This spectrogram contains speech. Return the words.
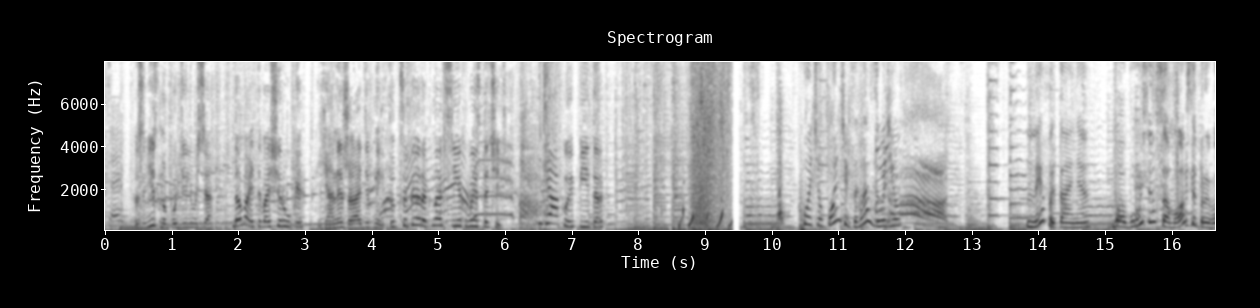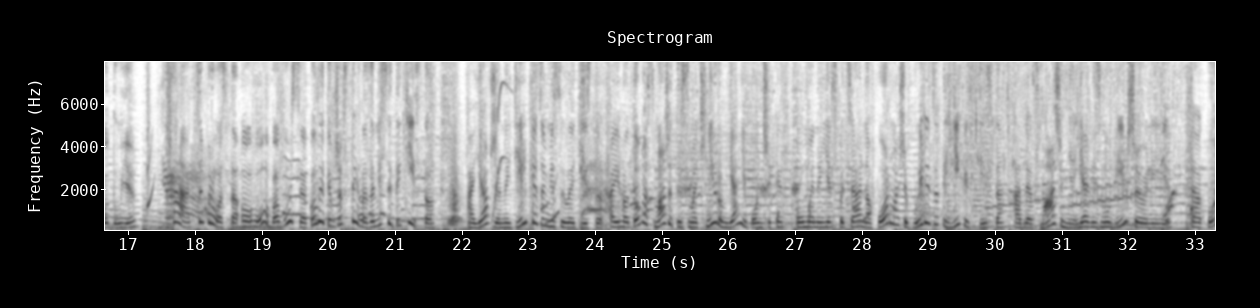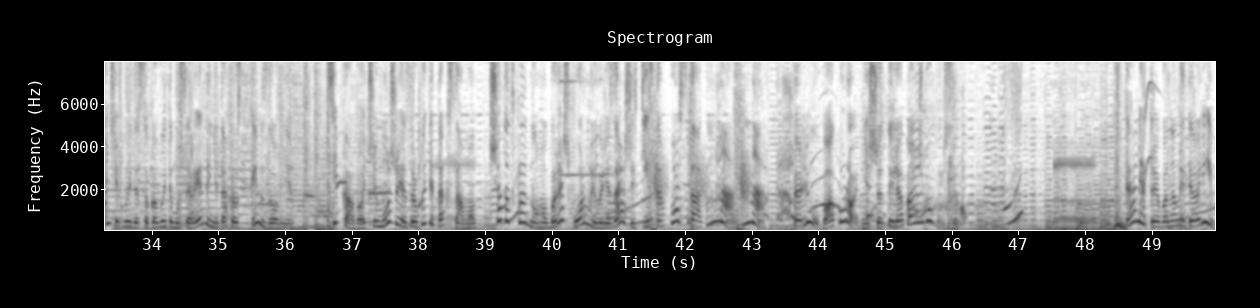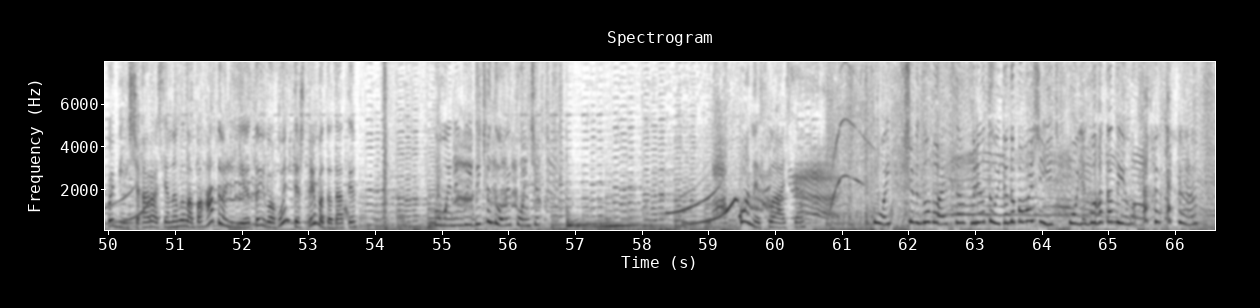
Звісно, поділюся. Давайте ваші руки. Я не жадібний. Тут цукерок на всіх вистачить. Дякую, Пітер. Хочу пончик з глазур'ю. Не питання. Бабуся сама все приготує. Так, це просто. Ого, бабуся, коли ти вже встигла замісити тісто? А я вже не тільки замісила тісто, а й готова смажити смачні рум'яні пончики. У мене є спеціальна форма, щоб вирізати їх із тіста. А для смаження я візьму більше олії. Так пончик вийде соковитим усередині та хрустким зовні. Цікаво, чи можу я зробити так само? Що тут складного? Береш форму і вирізаєш із тіста. Ось так, на, на. Люба, акуратніше, ти лякаєш бабусю. Треба налити олії побільше, а раз я налила багато олії, то й вогонь теж треба додати. У мене вийде чудовий пончик. Понеслася. Ой, що відбувається? Врятуйте, допоможіть! Ой, як багато диму.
